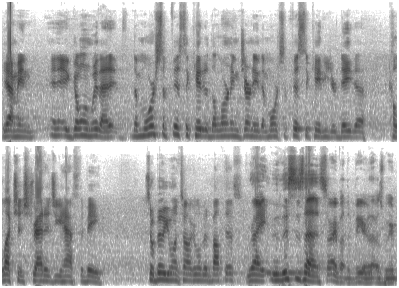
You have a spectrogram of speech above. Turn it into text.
Yeah, I mean, and going with that, it, the more sophisticated the learning journey, the more sophisticated your data collection strategy has to be. So, Bill, you want to talk a little bit about this? Right. This is uh, sorry about the beer. That was weird.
